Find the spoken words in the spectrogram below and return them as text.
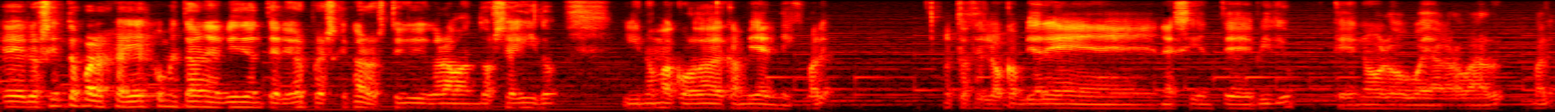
Eh, lo siento para los que hayáis comentado en el vídeo anterior, pero es que claro, estoy grabando seguido y no me acuerdo de cambiar el nick, ¿vale? Entonces lo cambiaré en el siguiente vídeo, que no lo voy a grabar, ¿vale?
